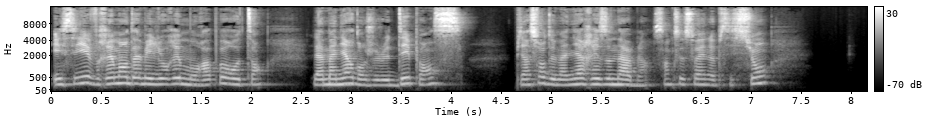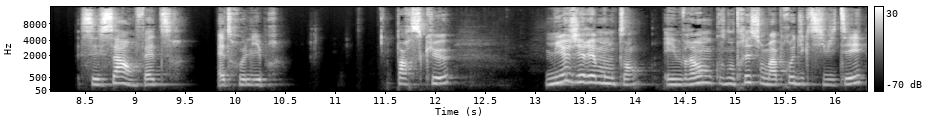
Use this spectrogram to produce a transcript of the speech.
essayer vraiment d'améliorer mon rapport au temps, la manière dont je le dépense, bien sûr de manière raisonnable, hein, sans que ce soit une obsession, c'est ça en fait être libre. Parce que mieux gérer mon temps et vraiment me concentrer sur ma productivité,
